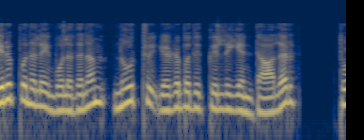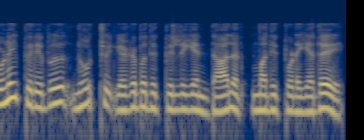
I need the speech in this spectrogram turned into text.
இருப்புநிலை மூலதனம் நூற்று எழுபது பில்லியன் டாலர் துணைப்பிரிவு நூற்று எழுபது பில்லியன் டாலர் மதிப்புடையது.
